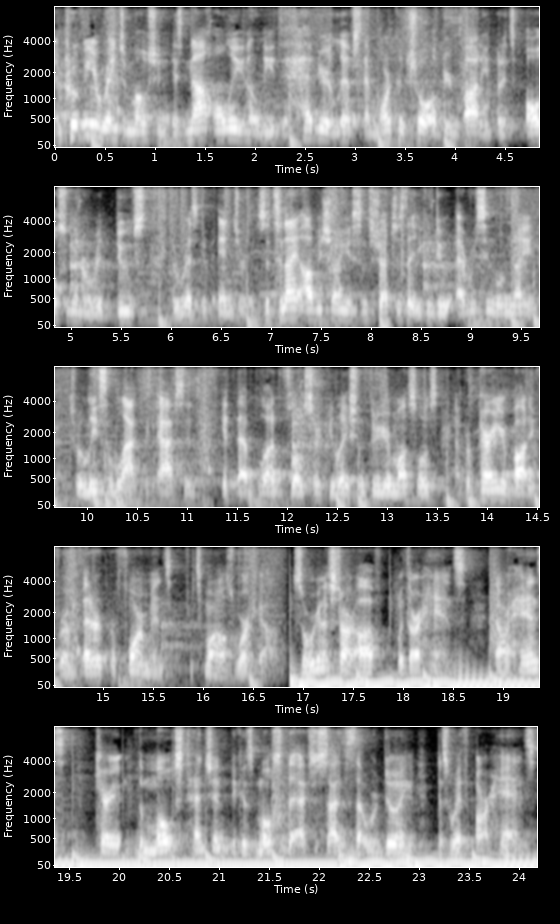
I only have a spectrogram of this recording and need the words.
Improving your range of motion is not only to lead to heavier lifts and more control of your body, but it's also to reduce the risk of injury. So tonight I'll be showing you some stretches that you can do every single night to release some lactic acid, get that blood flow circulation through your muscles, and preparing your body for a better performance for tomorrow's workout. So we're to start off with our hands. Our hands carry the most tension because most of the exercises that we're doing is with our hands.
